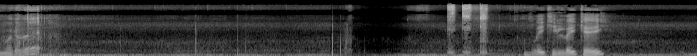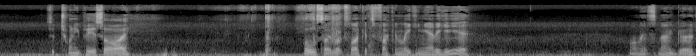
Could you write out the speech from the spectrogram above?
Look at that. Leaky, leaky. It's at 20 psi. Also looks like it's fucking leaking out of here. Well, that's no good.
